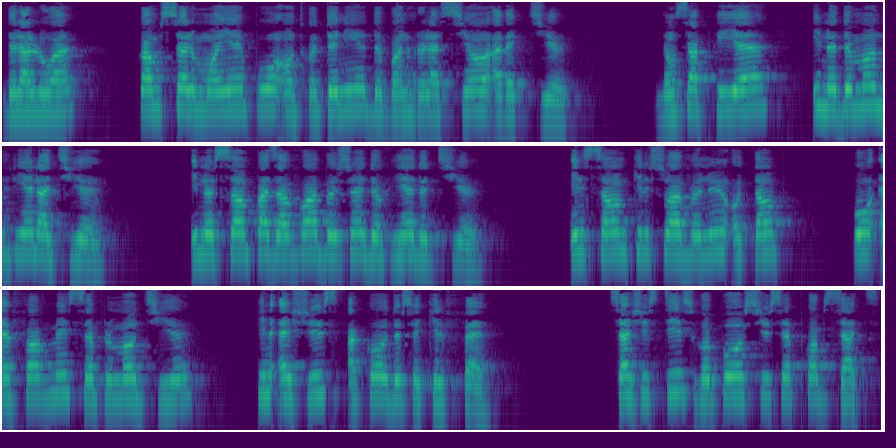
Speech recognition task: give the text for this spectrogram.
de la loi comme seul moyen pour entretenir de bonnes relations avec Dieu. Dans sa prière, il ne demande rien à Dieu. Il ne semble pas avoir besoin de rien de Dieu. Il semble qu'il soit venu au temple pour informer simplement Dieu qu'il est juste à cause de ce qu'il fait. Sa justice repose sur ses propres actes.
